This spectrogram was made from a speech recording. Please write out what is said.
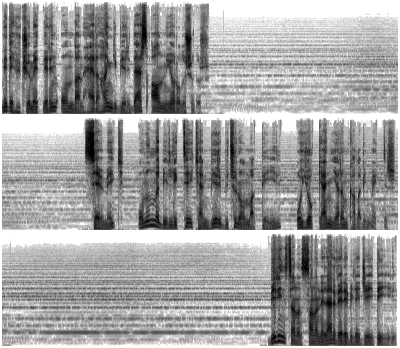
ne de hükümetlerin ondan herhangi bir ders almıyor oluşudur. Sevmek, onunla birlikteyken bir bütün olmak değil, o yokken yarım kalabilmektir. Bir insanın sana neler verebileceği değil,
